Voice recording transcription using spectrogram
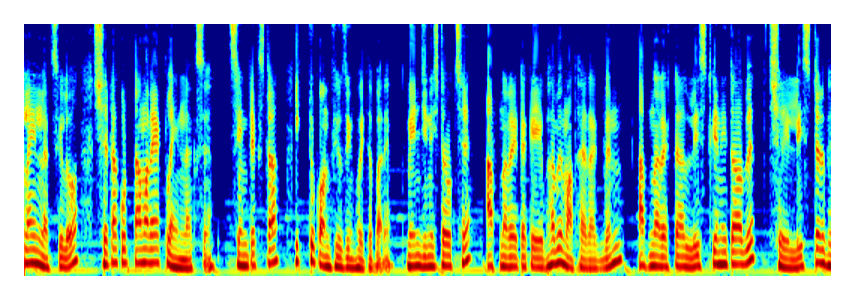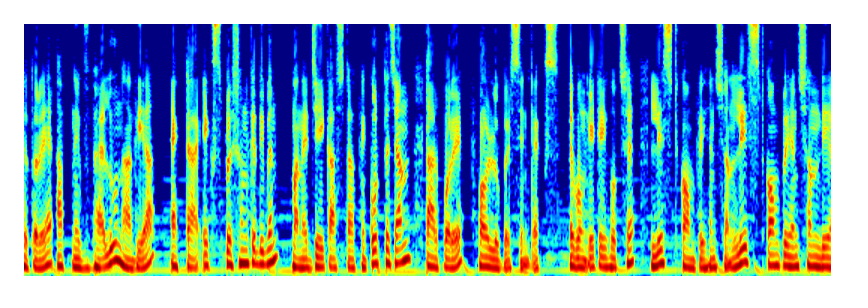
লাইন লাগছিল, সেটা করতে আমার এক লাইন লাগছে। সিনটেক্সটা একটু কনফিউজিং হইতে পারে। মেন জিনিসটা হচ্ছে, আপনারা এটাকে এভাবে মাথায় রাখবেন, আপনার একটা লিস্টকে নিতে হবে, সেই লিস্টের ভেতরে আপনি ভ্যালু না দিয়া একটা এক্সপ্রেশনকে দিবেন মানে যেই কাজটা আপনি করতে চান, তারপরে ফর লুপের সিনট্যাক্স এবং এটাই হচ্ছে লিস্ট কম্প্রিহেনশন লিস্ট কম্প্রিহেনশন দিয়ে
